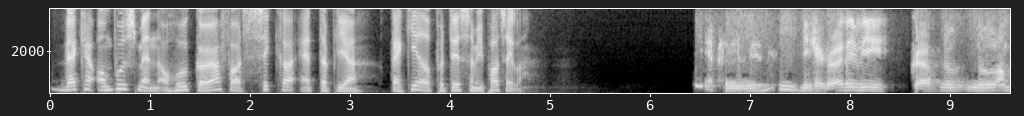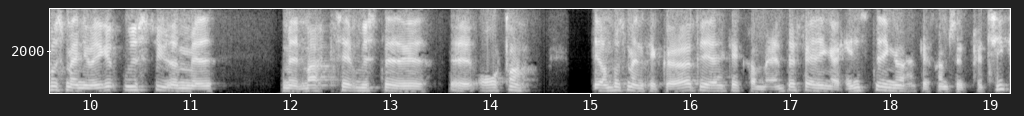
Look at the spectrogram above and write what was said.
hvad kan ombudsmanden overhovedet gøre for at sikre, at der bliver reageret på det, som I påtaler? Jamen, vi, vi kan gøre det, vi gør. Nu, nu er ombudsmanden jo ikke udstyret med, med magt til at udstede øh, ordre det ombudsmanden kan gøre, det er, at han kan komme med anbefalinger og henstillinger, han kan fremsætte kritik.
